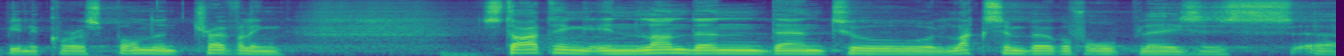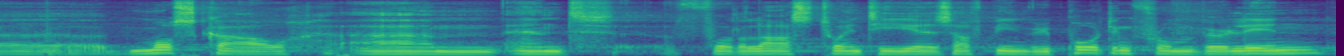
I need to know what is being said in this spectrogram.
been a correspondent traveling starting in London, then to Luxembourg of all places, uh, Moscow, um, and for the last 20 years I've been reporting from Berlin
